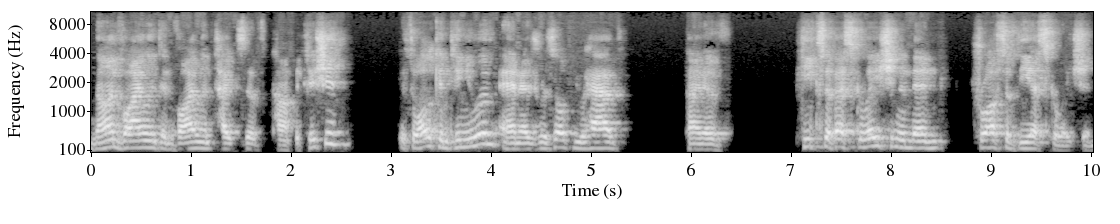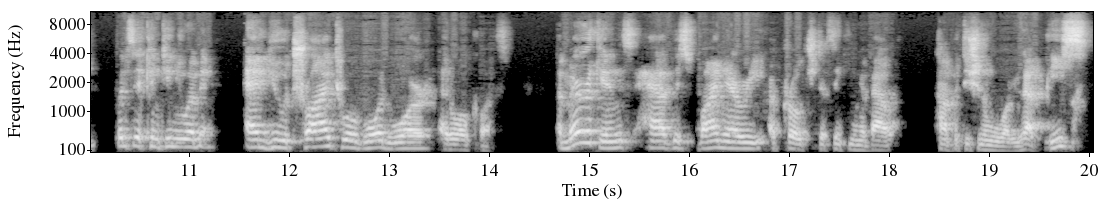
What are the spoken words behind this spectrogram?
nonviolent and violent types of competition. It's all a continuum. And as a result, you have kind of peaks of escalation and then troughs of de escalation. But it's a continuum, and you try to avoid war at all costs. Americans have this binary approach to thinking about competition and war. You have peace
